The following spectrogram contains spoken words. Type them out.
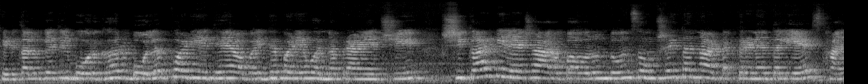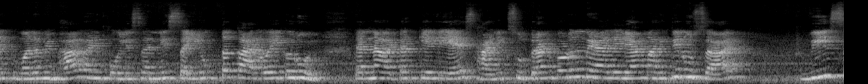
खेड तालुक्यातील बोरघर बोलकवाडी येथे अवैधपणे वन्यप्राण्याची शिकार केल्याच्या आरोपावरून दोन संशयितांना अटक करण्यात आली आहे. स्थानिक वन विभाग आणि पोलिसांनी संयुक्त कारवाई करून त्यांना अटक केली आहे. स्थानिक सूत्रांकडून मिळालेल्या माहितीनुसार वीस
